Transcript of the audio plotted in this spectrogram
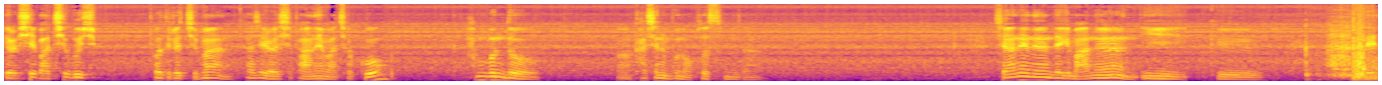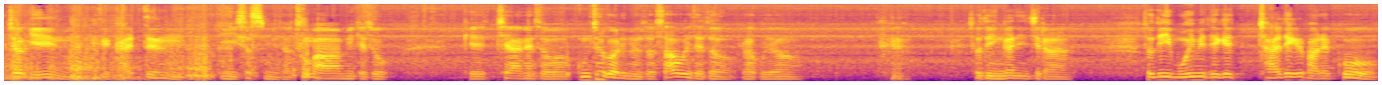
10시에 마치고 싶어드렸지만 사실 10시 반에 마쳤고 한 분도 어, 가시는 분 없었습니다. 제 안에는 되게 많은 이 그 내적인 그 갈등이 있었습니다. 두 마음이 계속 이렇게 제 안에서 꿈틀거리면서 싸우게 되더라고요. 저도 인간인지라 저도 이 모임이 되게 잘 되길 바랬고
